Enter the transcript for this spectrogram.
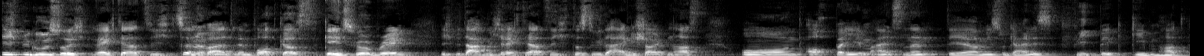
Ich begrüße euch recht herzlich zu einem weiteren Podcast Games for Your Brain. Ich bedanke mich recht herzlich, dass du wieder eingeschaltet hast und auch bei jedem Einzelnen, der mir so geiles Feedback gegeben hat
